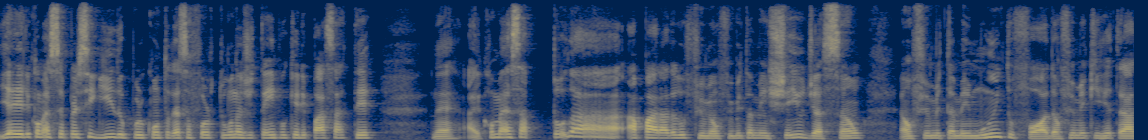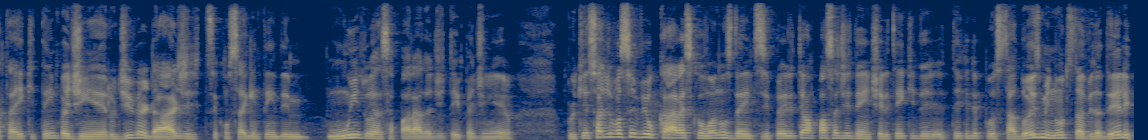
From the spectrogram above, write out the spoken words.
E aí ele começa a ser perseguido por conta dessa fortuna de tempo que ele passa a ter, né? Aí começa toda a, parada do filme. É um filme também cheio de ação. É um filme também muito foda. É um filme que retrata aí que tempo é dinheiro de verdade. Você consegue entender muito essa parada de tempo é dinheiro. Porque só de você ver o cara escovando os dentes e para ele ter uma pasta de dente, ele tem que, ter que depositar dois minutos da vida dele,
